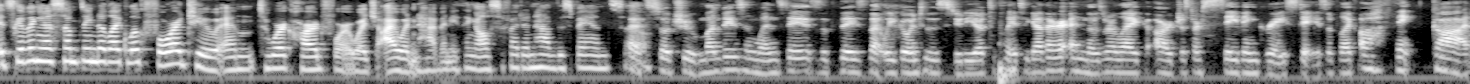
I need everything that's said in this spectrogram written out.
it's giving us something to like look forward to and to work hard for, which I wouldn't have anything else if I didn't have this band. So That's so true. Mondays and Wednesdays, the days that we go into the studio to play together, and those are like our just our saving grace days of like, oh, thank God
